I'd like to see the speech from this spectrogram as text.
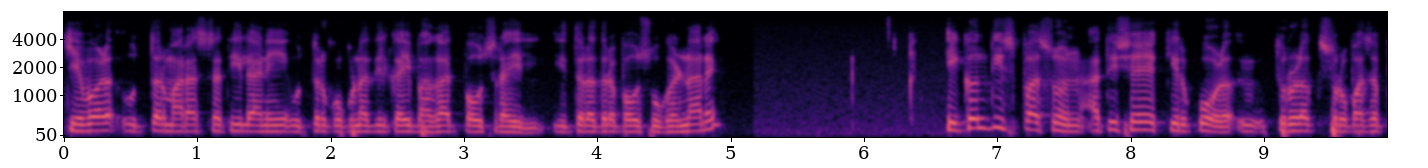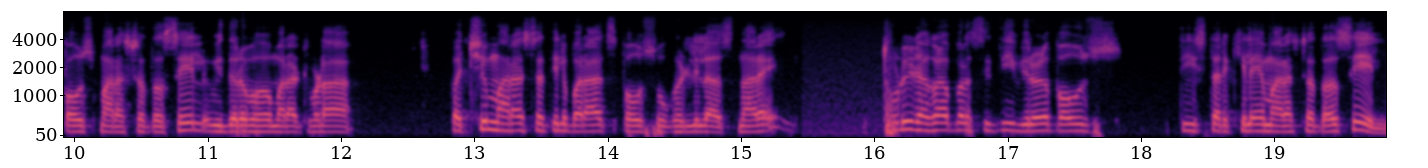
केवळ उत्तर महाराष्ट्रातील आणि उत्तर कोकणातील काही भागात पाऊस राहील इतरत्र पाऊस उघडणार आहे. एकोणतीसपासून अतिशय किरकोळ तुरळक स्वरूपाचा पाऊस महाराष्ट्रात असेल. विदर्भ मराठवाडा पश्चिम महाराष्ट्रातील बराच पाऊस उघडलेला असणार आहे. थोडी ढगाळ परिस्थिती विरळ पाऊस तीस तारखेलाही महाराष्ट्रात असेल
